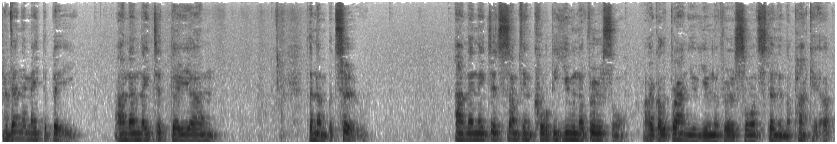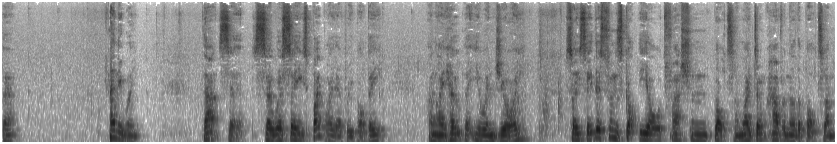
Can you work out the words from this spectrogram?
and then they made the B, and then they did the um, the number two, and then they did something called the Universal. I've got a brand new Universal, it's still in the packet up there. Anyway, that's it. So we'll say bye bye everybody, and I hope that you enjoy. So I say this one's got the old fashioned bottom. I don't have another bottom.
